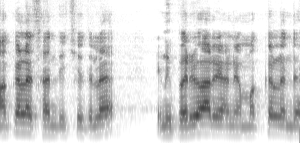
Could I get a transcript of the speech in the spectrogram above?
மக்களை சந்தித்ததில் இன்னைக்கு பெருவாரியான மக்கள் இந்த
